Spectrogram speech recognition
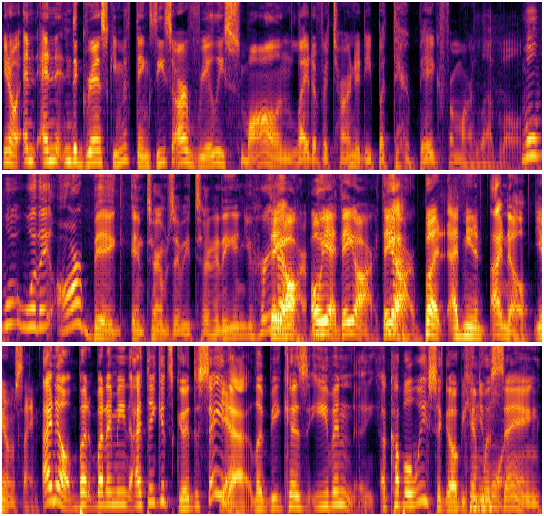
You know, and, and in the grand scheme of things, these are really small in light of eternity, but they're big from our level. Well, well, well, they are big in terms of eternity, and you heard they that- are. Oh yeah, they are. They Yeah. are. But I mean, I know. you know what I'm saying. I know, but but I mean, I think it's good to say Yeah. that, like because even a couple of weeks ago, can Kim was more. saying,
